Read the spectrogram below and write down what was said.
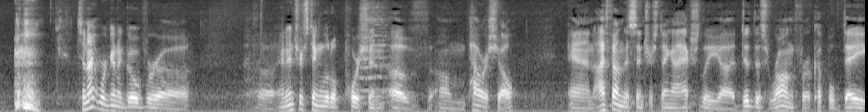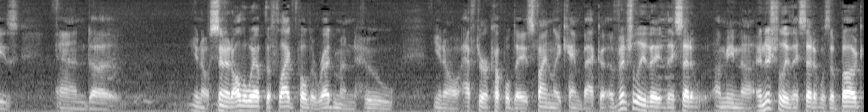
tonight we're going to go over uh, uh, an interesting little portion of um, PowerShell, and I found this interesting. I actually uh, did this wrong for a couple days, and uh, you know sent it all the way up the flagpole to Redmond, who, you know, after a couple days finally came back. Eventually, they, they said it. I mean, uh, initially they said it was a bug,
